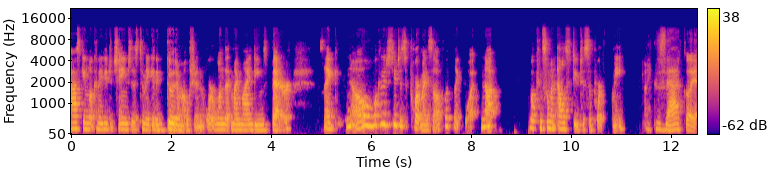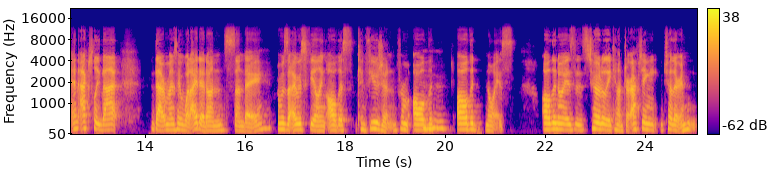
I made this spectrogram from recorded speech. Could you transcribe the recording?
asking what can I do to change this to make it a good emotion or one that my mind deems better. It's like, no, what can I just do to support myself? with like what? Not what can someone else do to support me? Exactly. And actually that that reminds me of what I did on Sunday. Was I was feeling all this confusion from all mm-hmm. the all the noise. All the noise is totally counteracting each other and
